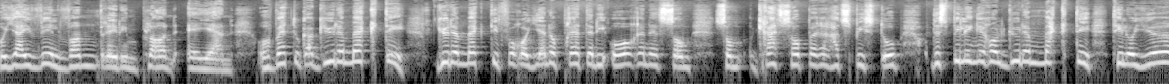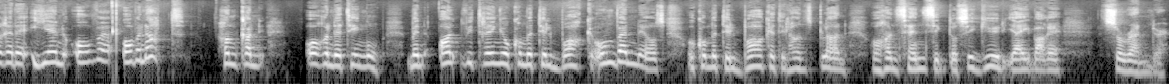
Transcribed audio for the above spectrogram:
og jeg vil vandre i din plan igjen.' Og vet du hva? Gud er mektig. Gud er mektig for å gjenopprette de årene som, som gresshoppere har spist opp. Det spiller ingen rolle. Gud er mektig til å gjøre det igjen over, over natt. Han kan ordne ting opp. Men alt vi trenger å komme tilbake, omvende oss og komme tilbake til hans plan og hans hensikt og si Gud, jeg bare surrender.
